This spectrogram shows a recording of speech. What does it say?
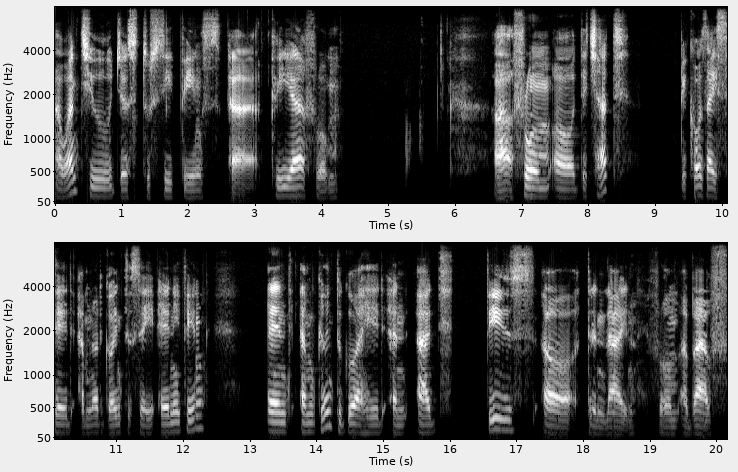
I want you just to see things uh, clear from uh, from uh, the chart because I said I'm not going to say anything and I'm going to go ahead and add this uh, trend line from above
